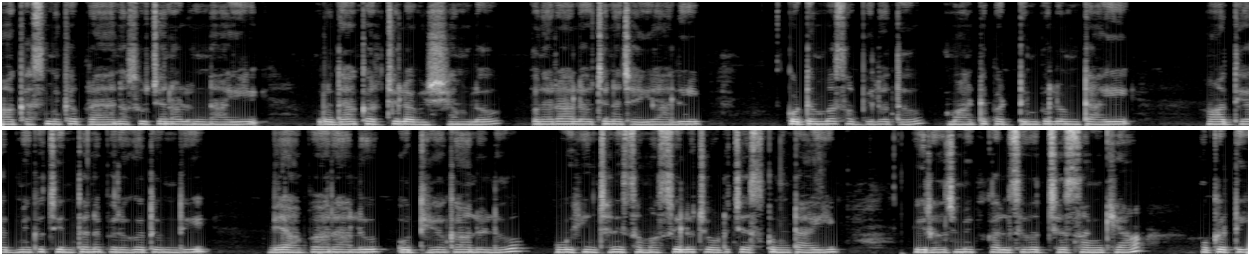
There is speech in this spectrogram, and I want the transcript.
ఆకస్మిక ప్రయాణ సూచనలున్నాయి. వృధా ఖర్చుల విషయంలో పునరాలోచన చేయాలి. కుటుంబ సభ్యులతో మాట పట్టింపులుంటాయి. ఆధ్యాత్మిక చింతన పెరుగుతుంది. వ్యాపారాలు ఉద్యోగాలలో ఊహించని సమస్యలు చోటు చేసుకుంటాయి. ఈరోజు మీకు కలిసి వచ్చే సంఖ్య ఒకటి.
